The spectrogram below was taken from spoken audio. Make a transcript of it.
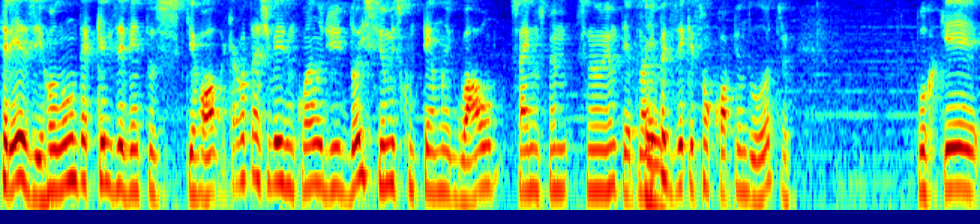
2013 rolou um daqueles eventos que rola, que acontece de vez em quando de dois filmes com tema igual saindo no mesmo, ao mesmo tempo. Não é nem pra dizer que eles são cópia um do outro, porque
